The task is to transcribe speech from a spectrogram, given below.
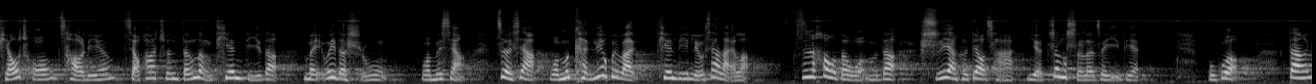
瓢虫、草蛉、小花蝽等等天敌的美味的食物。我们想，这下我们肯定会把天敌留下来了。之后的我们的实验和调查也证实了这一点。不过，当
